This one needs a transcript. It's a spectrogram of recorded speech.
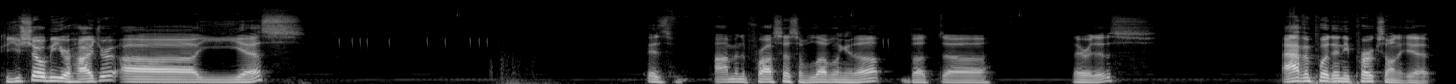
Could you show me your Hydra? Uh, yes. It's, I'm in the process of leveling it up, but, uh, there it is. I haven't put any perks on it yet.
